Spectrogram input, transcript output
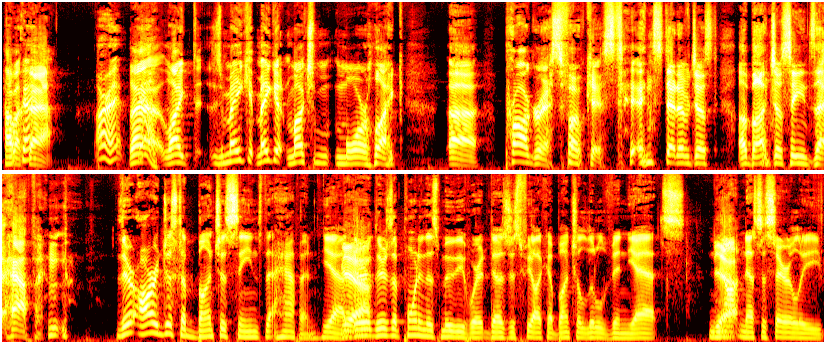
How Okay. about that? all right That, yeah. like make it make it much more like uh progress focused instead of just a bunch of scenes that happen there are just a bunch of scenes that happen yeah, Yeah. There, there's a point in this movie where it does just feel like a bunch of little vignettes Yeah. not necessarily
